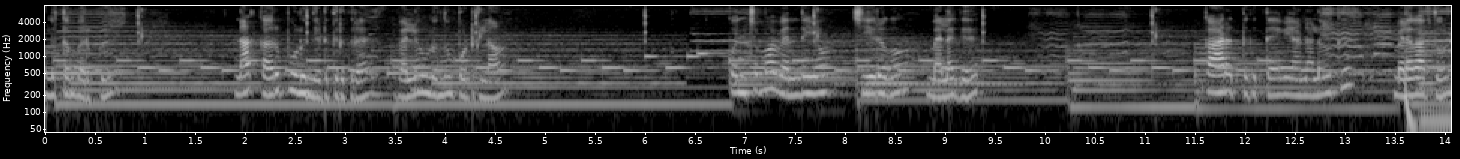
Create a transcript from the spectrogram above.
உளுத்தம்பருப்பு. நான் கருப்பு உளுந்து எடுத்துருக்கிறேன். வெள்ளை உளுந்தும் போட்டுக்கலாம். கொஞ்சமாக வெந்தயம் சீரகம் மிளகு காரத்துக்கு தேவையான அளவுக்கு மிளகாத்தூள்.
